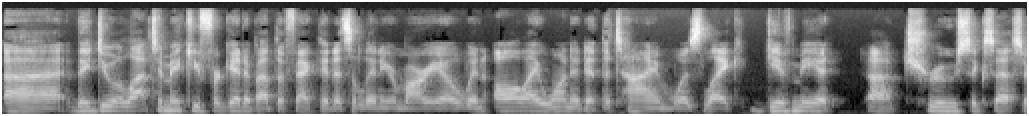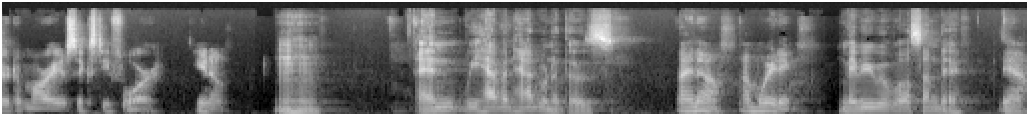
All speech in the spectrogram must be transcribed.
uh, they do a lot to make you forget about the fact that it's a linear mario when all i wanted at the time was like give me a, a true successor to mario 64 you know hmm And we haven't had one of those. i know i'm waiting Maybe we will someday. Yeah.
